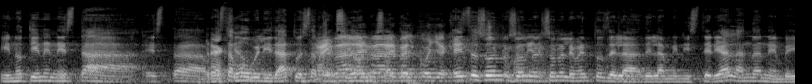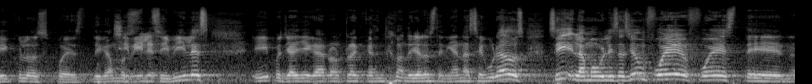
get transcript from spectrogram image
y no tienen esta, esta, esta movilidad o esta reacción. Estos son, son, son, elementos de la, de la ministerial, andan en vehículos, pues, digamos, civiles. civiles y pues ya llegaron prácticamente cuando ya los tenían asegurados. Sí, la movilización fue, fue este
